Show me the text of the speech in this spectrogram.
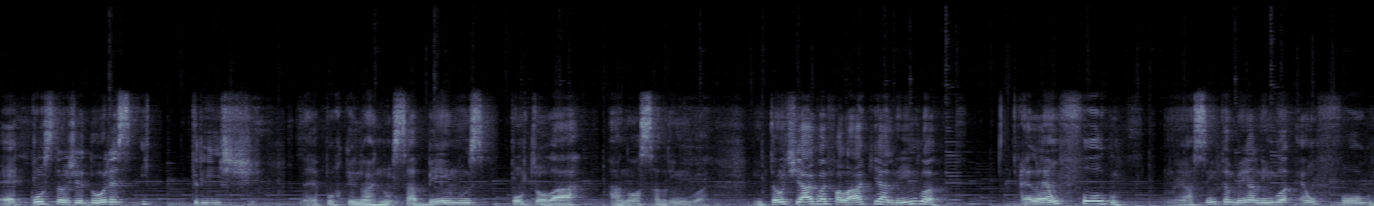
é, constrangedoras e tristes, né? porque nós não sabemos controlar a nossa língua. Então Tiago vai falar que a língua ela é um fogo, né? assim também a língua é um fogo,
